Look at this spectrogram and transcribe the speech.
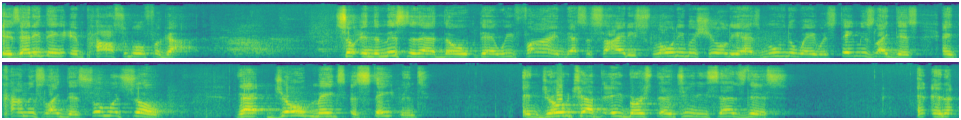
Is anything impossible for God? So, in the midst of that, though, that we find that society slowly but surely has moved away with statements like this and comments like this, so much so that Job makes a statement. In Job chapter 8, verse 13, he says this. And, and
